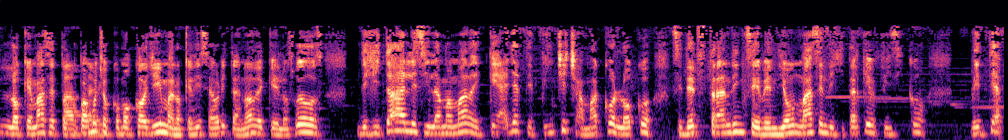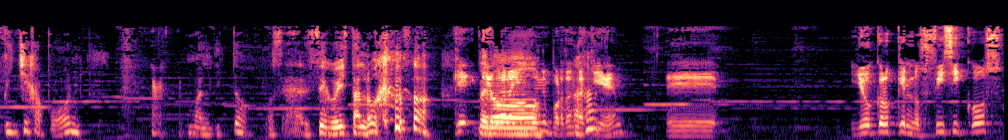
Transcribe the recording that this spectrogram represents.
lo que más se preocupa mucho, como Kojima, lo que dice ahorita, ¿no? De que los juegos digitales y la mamada, y que hayate pinche chamaco loco. Si Death Stranding se vendió más en digital que en físico, vete a pinche Japón. Maldito. O sea, ese güey está loco. Que, que Pero- igual hay un punto importante Ajá. aquí, ¿eh? Eh, Yo creo que en los físicos,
